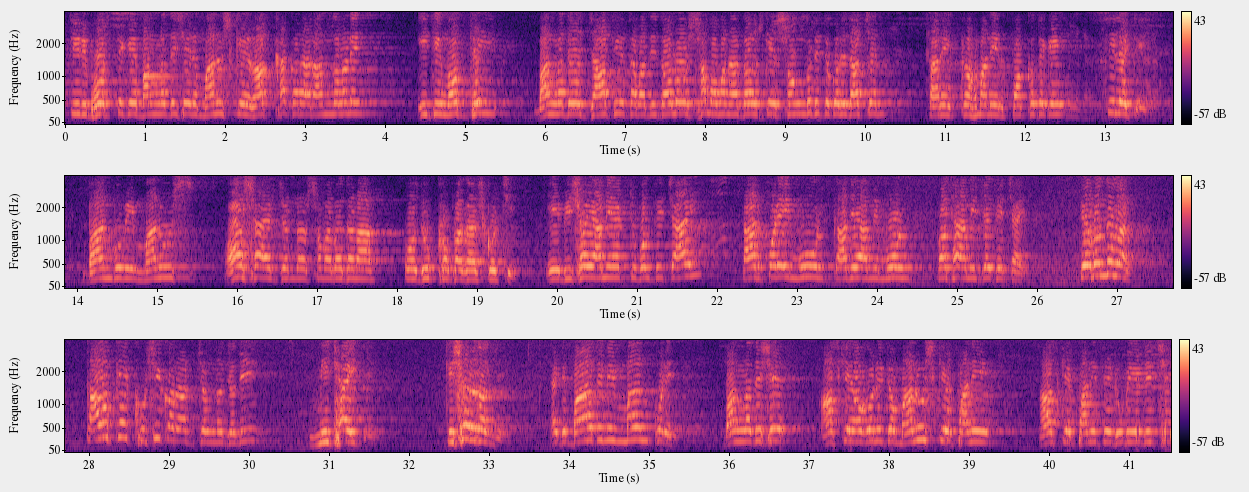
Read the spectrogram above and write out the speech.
ব্যক্তির ভোট থেকে বাংলাদেশের মানুষকে রক্ষা করার আন্দোলনে ইতিমধ্যেই বাংলাদেশ জাতীয়তাবাদী দল ও সমমনা দলকে সংগঠিত করে যাচ্ছেন তারেক রহমানের পক্ষ থেকে সিলেটে। বানভূমি মানুষ অসহায়ের জন্য সমবেদনা ও দুঃখ প্রকাশ করছি। এই বিষয়ে আমি একটু বলতে চাই তারপরে মূল কাজে আমি, মূল কথা আমি যেতে চাই। প্রিয় বন্ধুগণ কাউকে খুশি করার জন্য যদি মিঠাইতে, কিশোরগঞ্জে একটি বাঁধ নির্মাণ করে বাংলাদেশে আজকে অগণিত মানুষকে পানি, আজকে পানিতে ডুবিয়ে দিচ্ছে,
